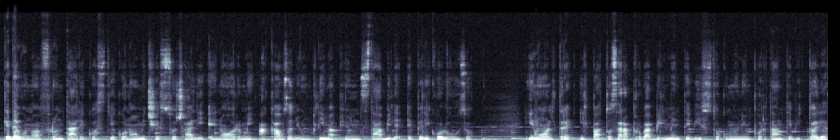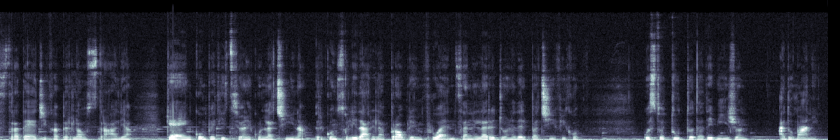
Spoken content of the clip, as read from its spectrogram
che devono affrontare costi economici e sociali enormi a causa di un clima più instabile e pericoloso. Inoltre, il patto sarà probabilmente visto come un'importante vittoria strategica per l'Australia, che è in competizione con la Cina per consolidare la propria influenza nella regione del Pacifico. Questo è tutto da The Vision, a domani!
